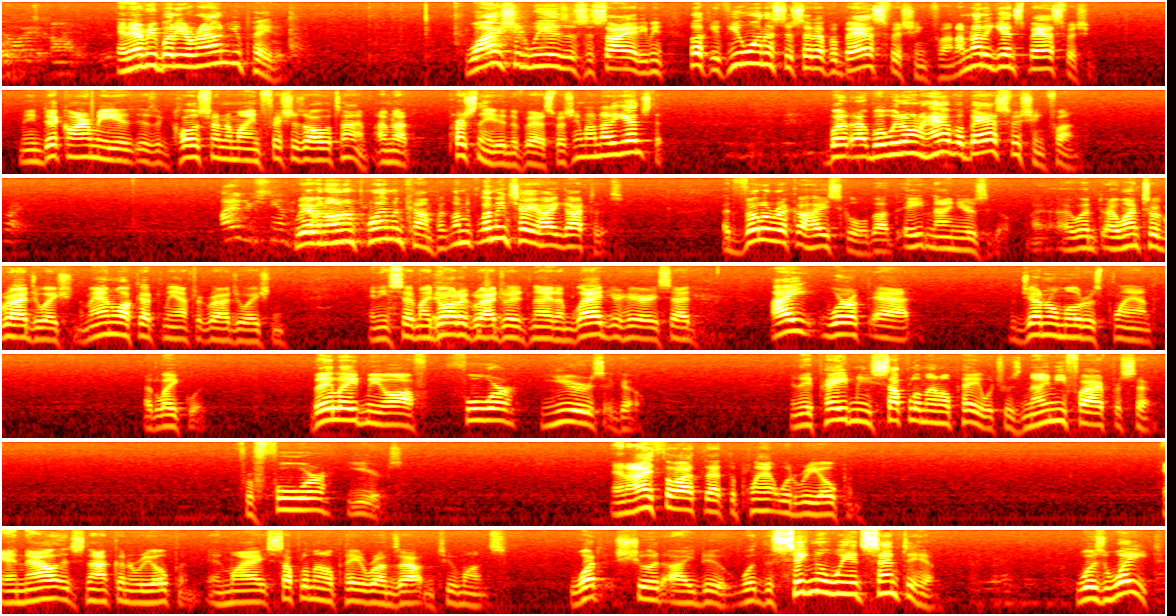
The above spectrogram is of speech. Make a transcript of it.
And everybody around you paid it. Why should we as a society, I mean, look, if you want us to set up a bass fishing fund, I'm not against bass fishing. I mean, Dick Armey is, is a close friend of mine, fishes all the time. I'm not personally into bass fishing, but I'm not against it. But, uh, but we don't have a bass fishing fund. Right. I understand. We have an unemployment company. Let me, let me tell you how I got to this. At Villa Rica High School about eight, nine years ago, I, I, went, I went to a graduation. A man walked up to me after graduation and he said, my daughter graduated tonight. I'm glad you're here. He said, I worked at the General Motors plant at Lakewood. They laid me off four years ago. And they paid me supplemental pay, which was 95% for four years. And I thought that the plant would reopen. And now it's not going to reopen. And my supplemental pay runs out in two months. What should I do? Well, the signal we had sent to him was wait.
